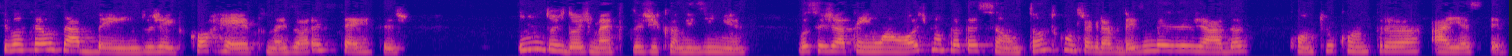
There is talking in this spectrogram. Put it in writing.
Se você usar bem, do jeito correto, nas horas certas, um dos dois métodos de camisinha, você já tem uma ótima proteção, tanto contra a gravidez indesejada quanto contra a IST.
